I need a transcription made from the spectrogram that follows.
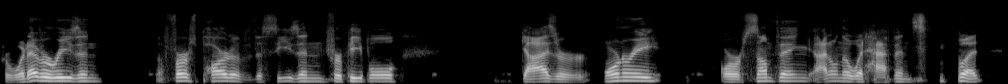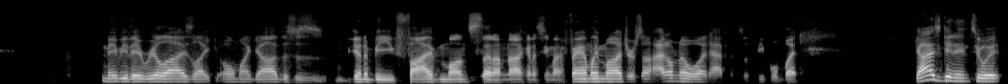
for whatever reason, the first part of the season for people, guys are ornery or something. I don't know what happens, but maybe they realize like, oh my God, this is going to be five months that I'm not going to see my family much or something. I don't know what happens with people, but guys get into it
